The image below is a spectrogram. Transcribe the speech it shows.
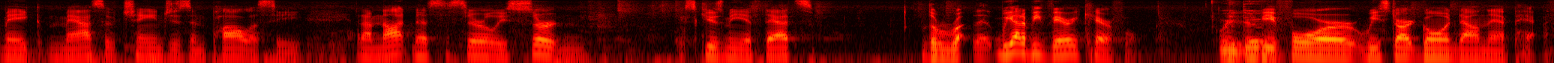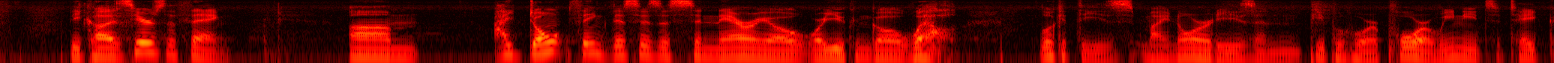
make massive changes in policy, and I'm not necessarily certain. Excuse me, if that's the we got to be very careful We do. before we start going down that path. Because here's the thing. Um, I don't think this is a scenario where you can go, well, look at these minorities and people who are poor. We need to take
